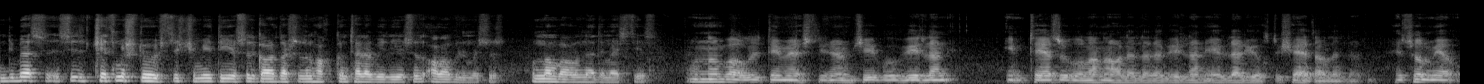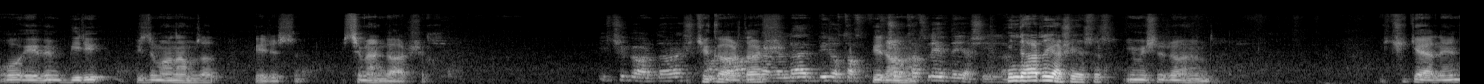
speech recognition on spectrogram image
İndi bəs siz keçmiş döyüşçü kimi deyirsiniz, qardaşınızın haqqını tələb edirsiniz, ala bilmirsiniz. Bundan bağlı nə demək istəyirsiniz? Ondan bağlı demək istəyirəm ki, bu verilən imtiyazı olan ailələrə verilən evlər yoxdur, şəhid ailələrinin. Heç olmaya o evin biri bizim anamıza verilsin. İçimən qarışıq. İki qardaş, İki qardaş, nəvələr bir otaq, bir iki ana. otaqlı evdə yaşayırlar. İndi harda yaşayırsınız? İmişli rayonunda. İki gəlin,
